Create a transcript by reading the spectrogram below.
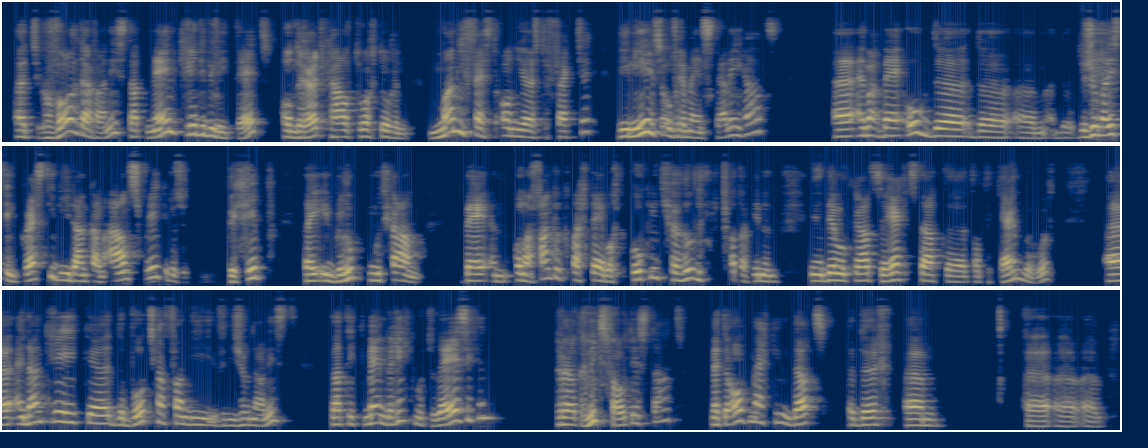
Het gevolg daarvan is dat mijn credibiliteit onderuit gehaald wordt door een manifest onjuiste factcheck, die niet eens over mijn stelling gaat, uh, en waarbij ook de, de, um, de, de, journalist in kwestie, die dan kan aanspreken, dus het begrip dat je in beroep moet gaan bij een onafhankelijke partij, wordt ook niet gehuldigd, wat toch in een, in een democratische rechtsstaat uh, tot de kern behoort. Uh, en dan kreeg ik de boodschap van die, van die journalist dat ik mijn bericht moet wijzigen, terwijl er niks fout in staat, met de opmerking dat, er, um,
